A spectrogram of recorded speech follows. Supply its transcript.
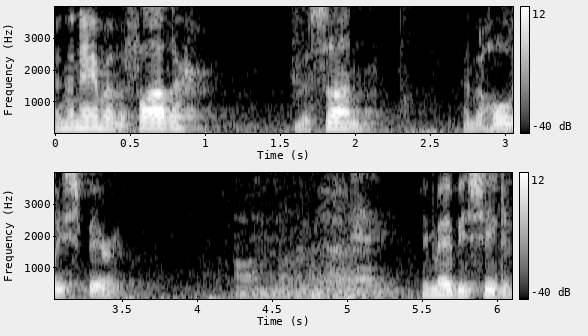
In the name of the Father, and the Son, and the Holy Spirit. Amen. You may be seated.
